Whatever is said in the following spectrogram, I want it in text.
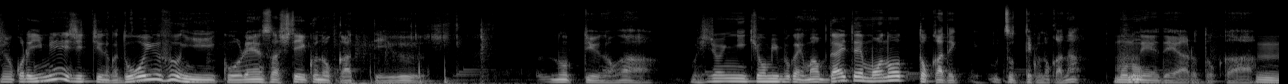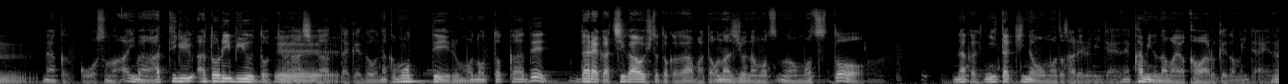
でもこれイメージっていうのがどういうふうにこう連鎖していくのかっていうのっていうのが非常に興味深い、まあ、大体物とかで映っていくのかな？船であるとか、うん、なんかこうその今アトリアトリビュートっていう話があったけど、えー、なんか持っているものとかで誰か違う人とかがまた同じようなものを持つとなんか似た機能を持たされるみたいなね。神の名前は変わるけどみたいな。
